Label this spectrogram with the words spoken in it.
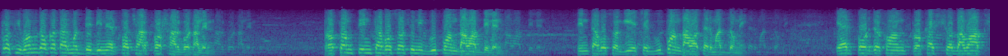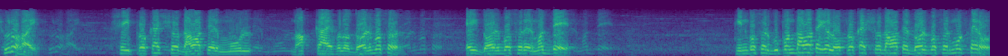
প্রতিবন্ধকতার মধ্যে দিনের প্রচার প্রসার ঘটালেন। প্রথম তিনটা বছর তিনি গোপন দাওয়াত দিলেন। তিনটা বছর গিয়েছে গোপন দাওয়াতের মাধ্যমে। এরপর যখন প্রকাশ্য দাওয়াত শুরু হয়, সেই প্রকাশ্য দাওয়াতের মূল মক্কায় হল দশ বছর। এই দশ বছরের মধ্যে তিন বছর গোপন দাওয়াতে গেল, প্রকাশ্য দাওয়াতের দশ বছর মুহূর্তেরও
